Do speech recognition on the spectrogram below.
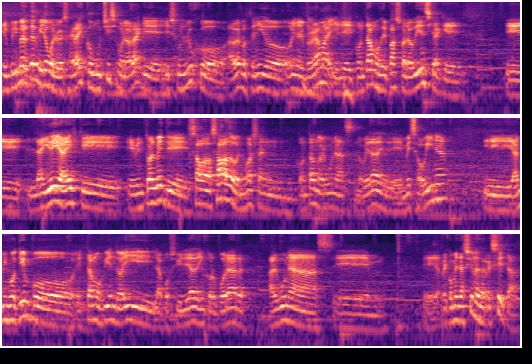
en primer término, bueno, les agradezco muchísimo, la verdad que es un lujo haberlos tenido hoy en el programa y le contamos de paso a la audiencia que eh, la idea es que eventualmente sábado a sábado nos vayan contando algunas novedades de Mesa Ovina y al mismo tiempo estamos viendo ahí la posibilidad de incorporar algunas... eh, eh, recomendaciones de receta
